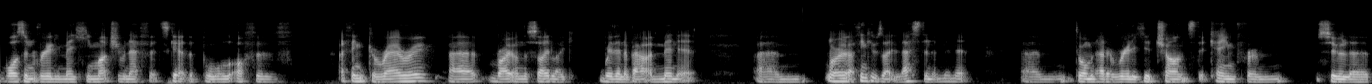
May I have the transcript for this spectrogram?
wasn't really making much of an effort to get the ball off of, I think, Guerreiro uh, right on the side, like within about a minute. Um, or I think it was like less than a minute. Um, Dortmund had a really good chance that came from Süle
